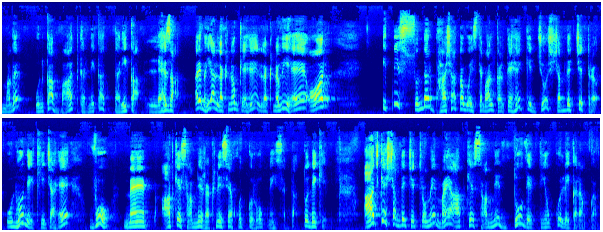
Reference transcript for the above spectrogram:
मगर उनका बात करने का तरीका, लहजा। अरे भैया, लखनऊ के हैं, लखनवी है, और इतनी सुंदर भाषा का वो इस्तेमाल करते हैं कि जो शब्द चित्र उन्होंने खींचा है, वो मैं आपके सामने रखने से खुद को रोक नहीं सकता। तो देखिए, आज के शब्द चित्रों में मैं आपके सामने दो व्यक्तियों को लेकर आऊँगा।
